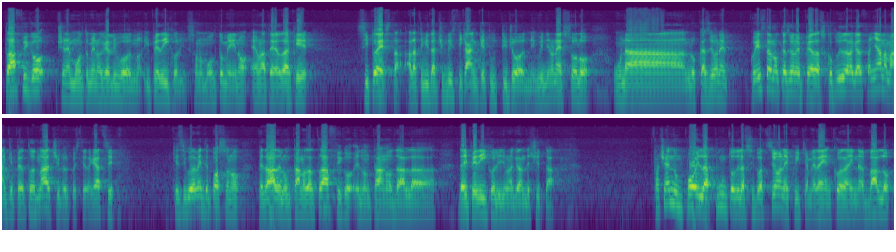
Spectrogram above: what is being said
Traffico ce n'è molto meno che a Livorno, i pericoli sono molto meno, è una terra che si presta all'attività ciclistica anche tutti i giorni, quindi non è solo l'occasione, questa è un'occasione per scoprire la Garfagnana ma anche per tornarci per questi ragazzi che sicuramente possono pedalare lontano dal traffico e lontano dal, dai pericoli di una grande città. Facendo un po' il punto della situazione, qui chiamerei ancora in ballo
